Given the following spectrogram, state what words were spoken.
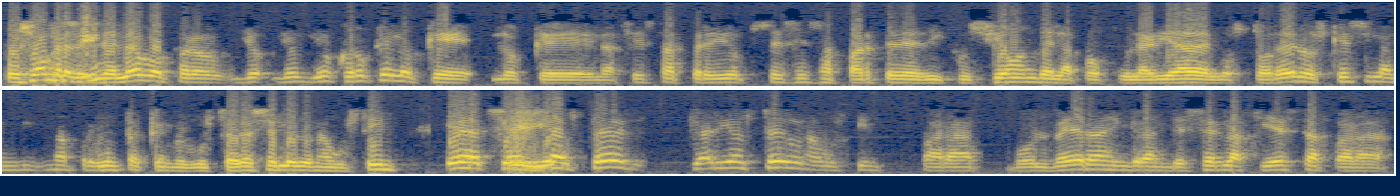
Pues hombre, desde luego, pero yo, yo, yo creo que lo que lo que la fiesta ha perdido pues, es esa parte de difusión de la popularidad de los toreros, que es la misma pregunta que me gustaría hacerle a don Agustín. ¿Qué, haría usted, qué haría usted, don Agustín, para volver a engrandecer la fiesta, para,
